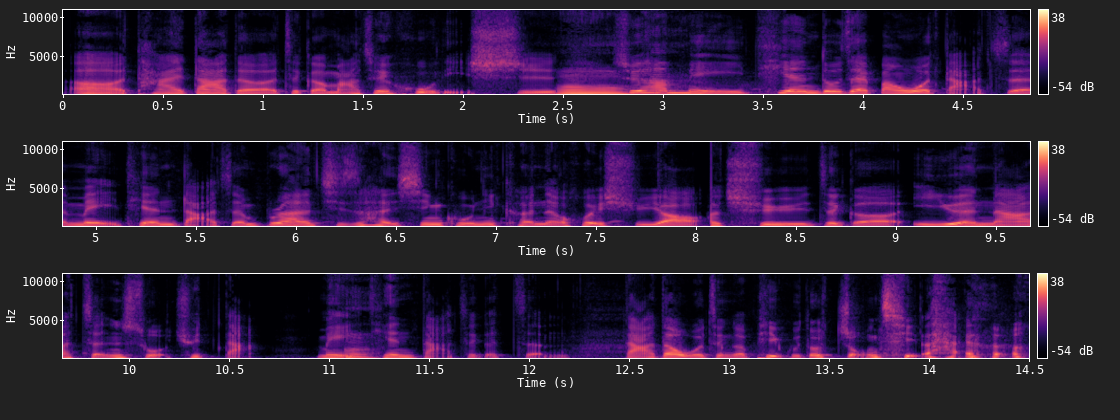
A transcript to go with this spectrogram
呃台大的这个麻醉护理师，哦所以她每天都在帮我打针，每天打针，不然其实很辛苦，你可能会需要去这个医院啊诊所去打。每天打这个针，打到我整个屁股都肿起来了。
